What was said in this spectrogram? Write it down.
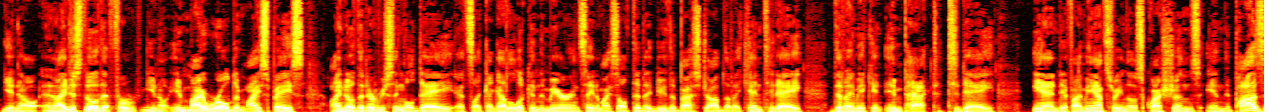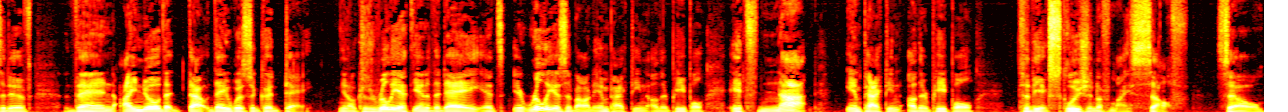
You know, and I just know that for you know in my world in my space, I know that every single day it's like I got to look in the mirror and say to myself, "Did I do the best job that I can today? Did I make an impact today?" And if I'm answering those questions in the positive, then I know that that day was a good day you know because really at the end of the day it's it really is about impacting other people. It's not impacting other people to the exclusion of myself. So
